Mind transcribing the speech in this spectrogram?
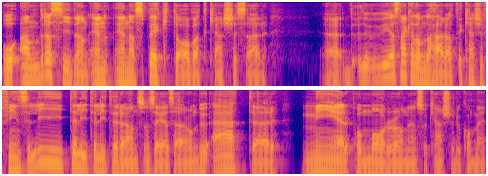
å andra sidan, en, en aspekt av att kanske så här, eh, vi har snackat om det här att det kanske finns lite, lite, lite rön som säger så här om du äter mer på morgonen så kanske du kommer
